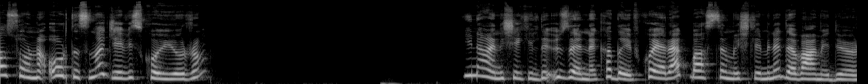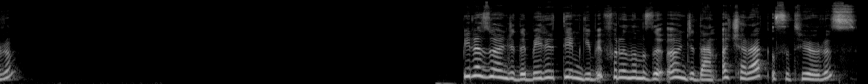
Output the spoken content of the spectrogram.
Daha sonra ortasına ceviz koyuyorum. Yine aynı şekilde üzerine kadayıf koyarak bastırma işlemine devam ediyorum. Biraz önce de belirttiğim gibi fırınımızı önceden açarak ısıtıyoruz.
